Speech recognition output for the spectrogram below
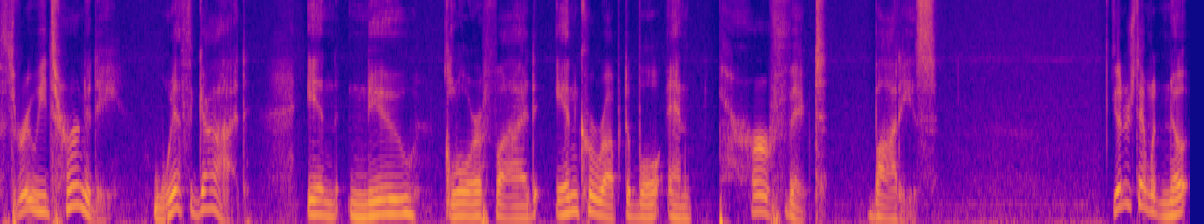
through eternity with God in new, glorified, incorruptible, and perfect bodies. You understand what no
